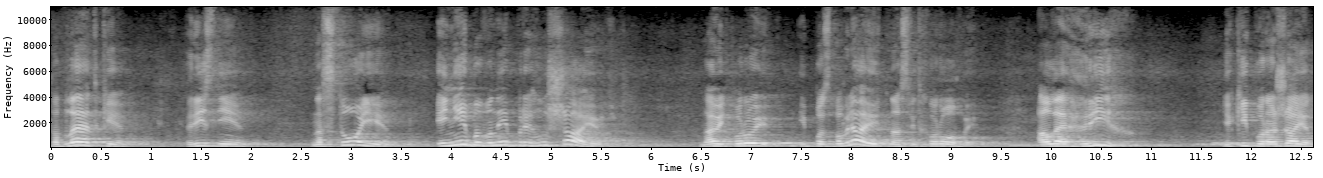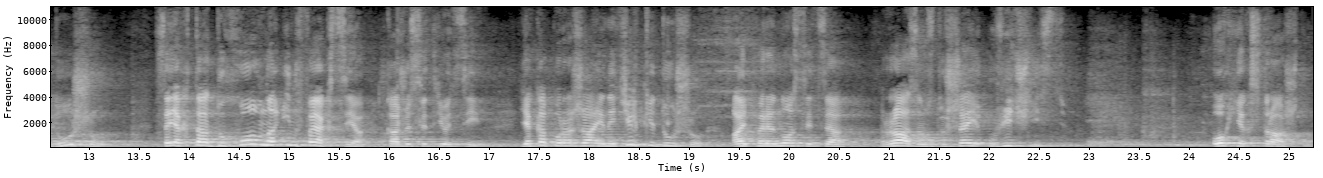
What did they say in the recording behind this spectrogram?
таблетки, різні настої, і ніби вони приглушають, навіть порой і позбавляють нас від хвороби. Але гріх, який поражає душу, це як та духовна інфекція, кажуть святі отці, яка поражає не тільки душу, а й переноситься разом з душею у вічність. Ох, як страшно!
